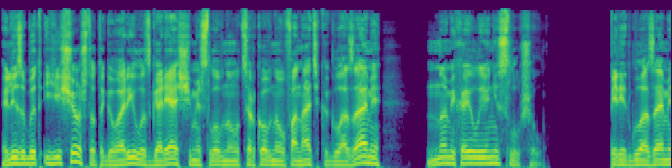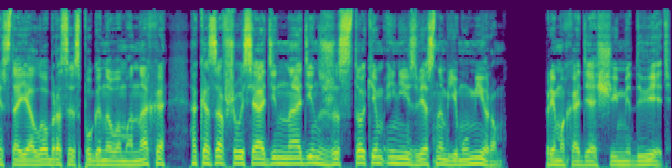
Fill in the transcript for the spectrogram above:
Элизабет еще что-то говорила с горящими, словно у церковного фанатика, глазами, но Михаил ее не слушал. Перед глазами стоял образ испуганного монаха, оказавшегося один на один с жестоким и неизвестным ему миром. Прямоходящий медведь.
